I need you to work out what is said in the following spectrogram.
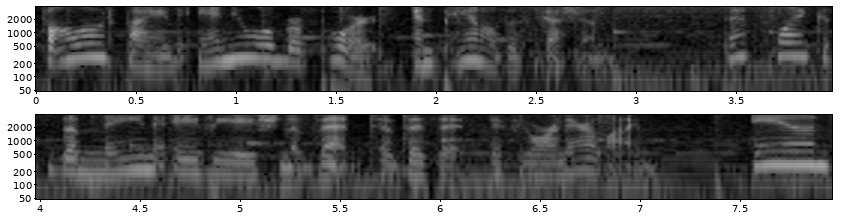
followed by an annual report and panel discussions. That's like the main aviation event to visit if you're an airline. And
